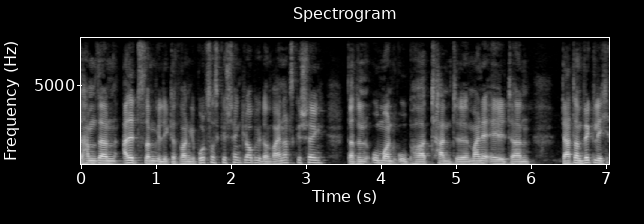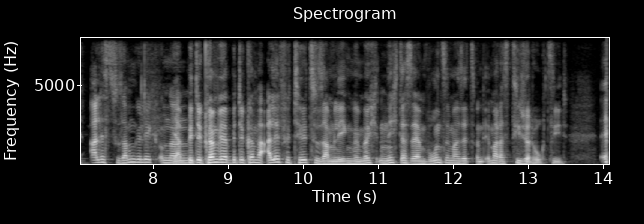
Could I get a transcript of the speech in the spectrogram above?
Da haben dann alle zusammengelegt. Das war ein Geburtstagsgeschenk, glaube ich, oder ein Weihnachtsgeschenk. Da hatten Oma und Opa, Tante, meine Eltern. Da hat dann wirklich alles zusammengelegt, um dann. Ja, bitte können wir, bitte können wir alle für Till zusammenlegen. Wir möchten nicht, dass er im Wohnzimmer sitzt und immer das T-Shirt hochzieht.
